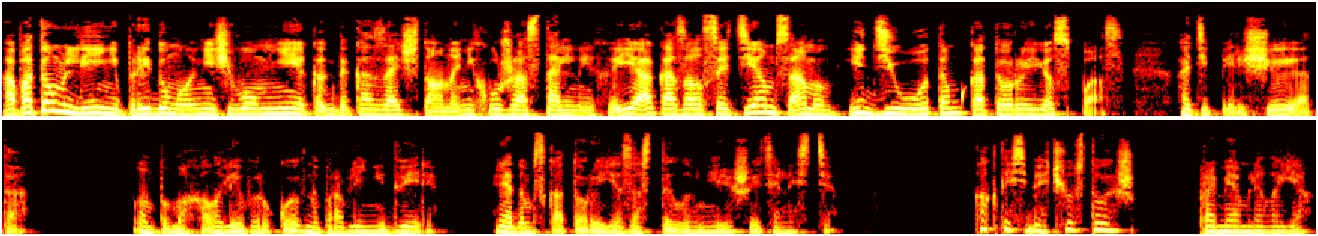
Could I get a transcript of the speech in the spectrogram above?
А потом Ли не придумала ничего умнее, как доказать, что она не хуже остальных, и я оказался тем самым идиотом, который ее спас. А теперь еще и это. Он помахал левой рукой в направлении двери, рядом с которой я застыла в нерешительности. «Как ты себя чувствуешь?» промямлила я.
